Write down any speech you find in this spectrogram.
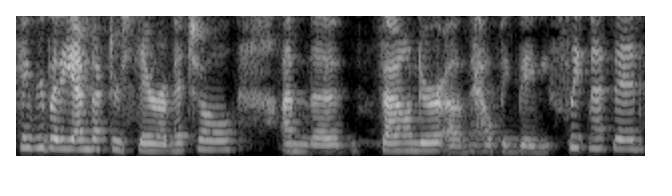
Hey everybody, I'm Dr. Sarah Mitchell. I'm the founder of Helping Babies Sleep Method.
